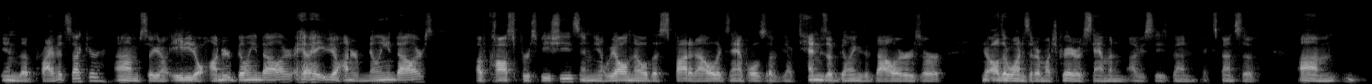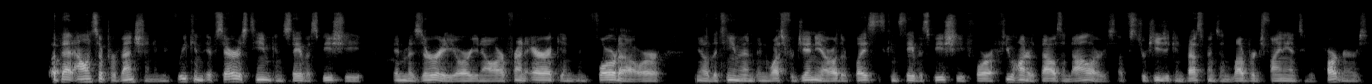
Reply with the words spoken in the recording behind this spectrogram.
in the private sector. Um, so, you know, 80 to 100 billion dollars, 80 to 100 million dollars of cost per species. And, you know, we all know the spotted owl examples of, you know, tens of billions of dollars or, you know, other ones that are much greater. Salmon obviously has been expensive. Um, but that ounce of prevention, I mean, if we can, if Sara's team can save a species in Missouri or, you know, our friend Eric in, in Florida or, you know, the team in, in, West Virginia or other places can save a species for a few hundred thousand dollars of strategic investments and leverage financing with partners,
